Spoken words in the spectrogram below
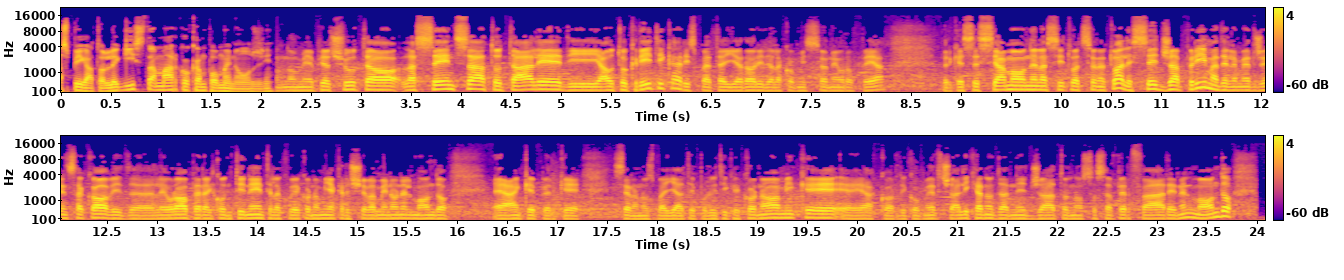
ha spiegato il leghista Marco Campomenosi. Non mi è piaciuta l'assenza totale di autocritica rispetto agli errori della Commissione europea, perché se siamo nella situazione attuale, se già prima dell'emergenza Covid l'Europa era il continente la cui economia cresceva meno nel mondo, è anche perché si erano sbagliate politiche economiche e accordi commerciali che hanno danneggiato il nostro saper fare nel mondo.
